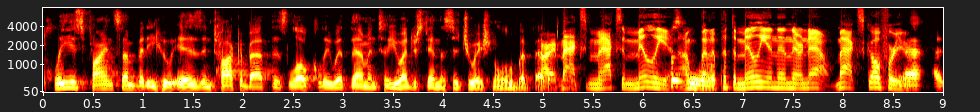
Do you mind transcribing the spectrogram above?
Please find somebody who is and talk about this locally with them until you understand the situation a little bit better. All right, Max, Maximilian. I'm going to put the million in there now. Max, go for you. Yeah,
